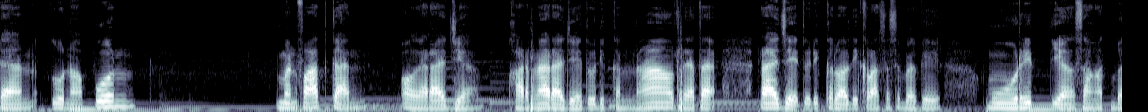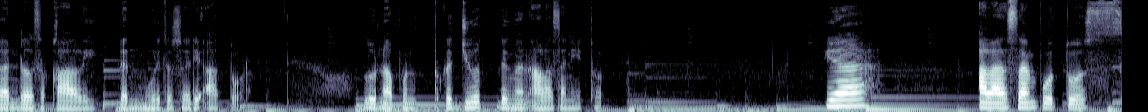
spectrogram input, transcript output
Dan Luna pun dimanfaatkan oleh raja karena raja itu dikenal ternyata raja itu dikenal di kelasnya sebagai murid yang sangat bandel sekali dan murid itu sudah diatur. Luna pun terkejut dengan alasan itu. Ya, alasan putus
